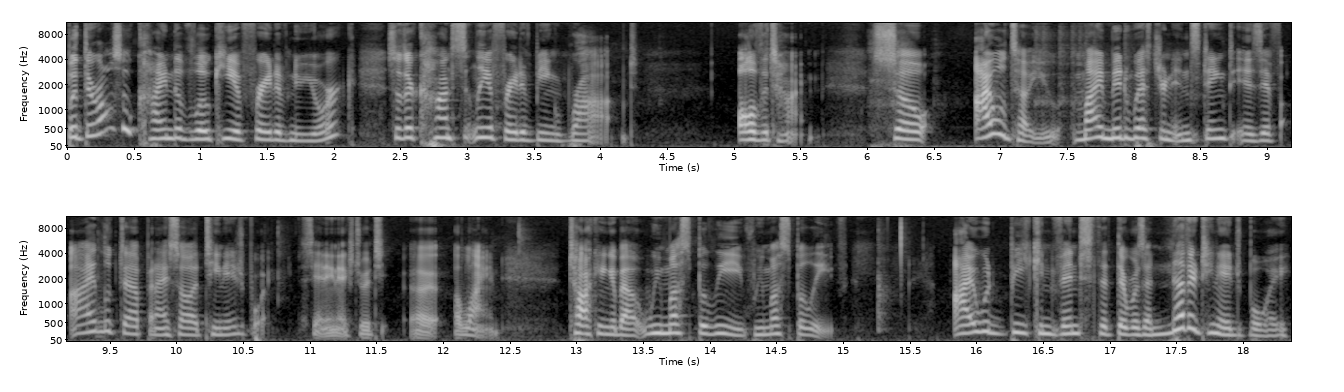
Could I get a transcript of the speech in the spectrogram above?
But they're also kind of low key afraid of New York, so they're constantly afraid of being robbed all the time. So I will tell you, my Midwestern instinct is if I looked up and I saw a teenage boy standing next to a, t- uh, a lion talking about, we must believe, we must believe, I would be convinced that there was another teenage boy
